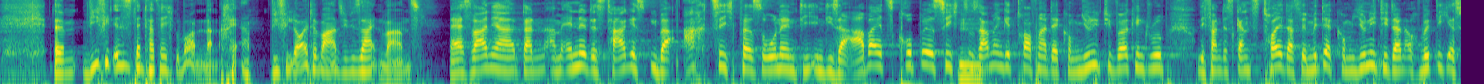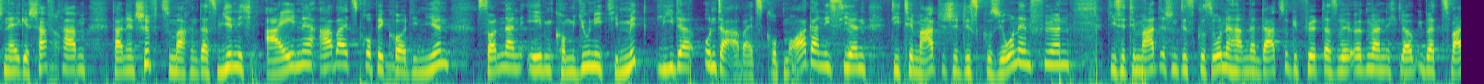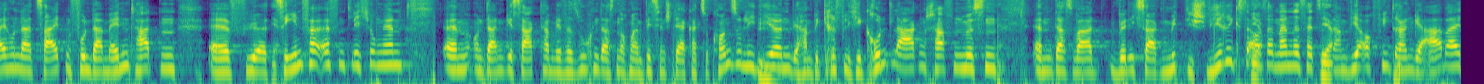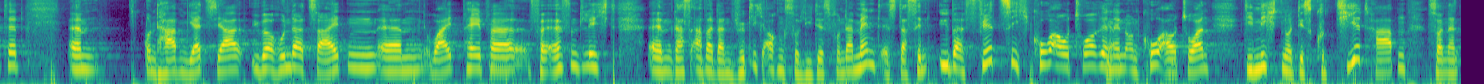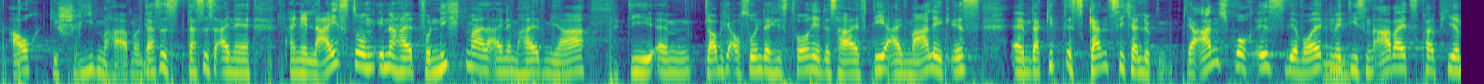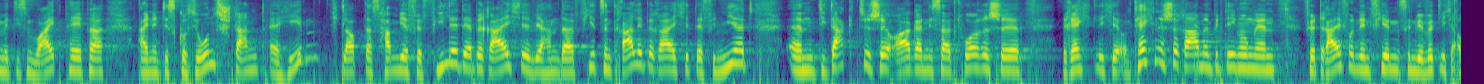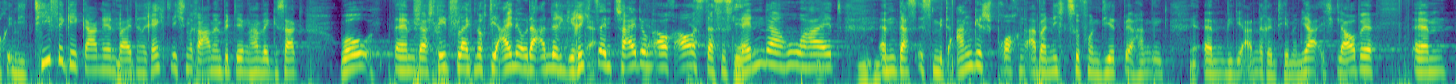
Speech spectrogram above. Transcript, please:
Ähm, wie viel ist es denn tatsächlich geworden dann nachher? Wie viele Leute waren es, wie viele Seiten waren es? Es waren ja dann am Ende des Tages über 80 Personen, die in dieser Arbeitsgruppe sich mhm. zusammengetroffen haben, der Community Working Group. Und ich fand es ganz toll, dass wir mit der Community dann auch wirklich es schnell geschafft ja. haben, da einen Shift zu machen, dass wir nicht eine Arbeitsgruppe mhm. koordinieren, sondern eben Community-Mitglieder unter Arbeitsgruppen organisieren, ja. die thematische Diskussionen führen. Diese thematischen Diskussionen haben dann dazu geführt, dass wir irgendwann, ich glaube, über 200 Seiten Fundament hatten äh, für ja. zehn Veröffentlichungen ähm, und dann gesagt haben, wir versuchen das noch mal ein bisschen stärker zu konsolidieren. Mhm. Wir haben begriffliche Grundlagen schaffen müssen. Ähm, das war, würde ich sagen, mit die schwierigste ja. Auseinandersetzung. Ja. Da haben wir auch viel dran gearbeitet. Ähm, und haben jetzt ja über 100 Seiten ähm, White Paper veröffentlicht, ähm, das aber dann wirklich auch ein solides Fundament ist. Das sind über 40 Co-Autorinnen ja. und Co-Autoren, die nicht nur diskutiert haben, sondern auch geschrieben haben. Und das ist, das ist eine, eine Leistung innerhalb von nicht mal einem halben Jahr, die, ähm, glaube ich, auch so in der Historie des HFD einmalig ist. Ähm, da gibt es ganz sicher Lücken. Der Anspruch ist, wir wollten mhm. mit diesem Arbeitspapier, mit diesem White Paper eine Diskussion Diskussionsstand erheben. Ich glaube, das haben wir für viele der Bereiche. Wir haben da vier zentrale Bereiche definiert. Ähm, didaktische, organisatorische, rechtliche und technische Rahmenbedingungen. Für drei von den vier sind wir wirklich auch in die Tiefe gegangen. Bei den rechtlichen Rahmenbedingungen haben wir gesagt, wow, ähm, da steht vielleicht noch die eine oder andere Gerichtsentscheidung ja, ja, auch aus. Das ist ja. Länderhoheit. Mhm. Ähm, das ist mit angesprochen, aber nicht so fundiert behandelt ähm, wie die anderen Themen. Ja, ich glaube, ähm,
